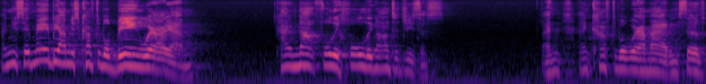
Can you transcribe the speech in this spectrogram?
And you say, maybe I'm just comfortable being where I am, kind of not fully holding on to Jesus, and, comfortable where I'm at instead of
